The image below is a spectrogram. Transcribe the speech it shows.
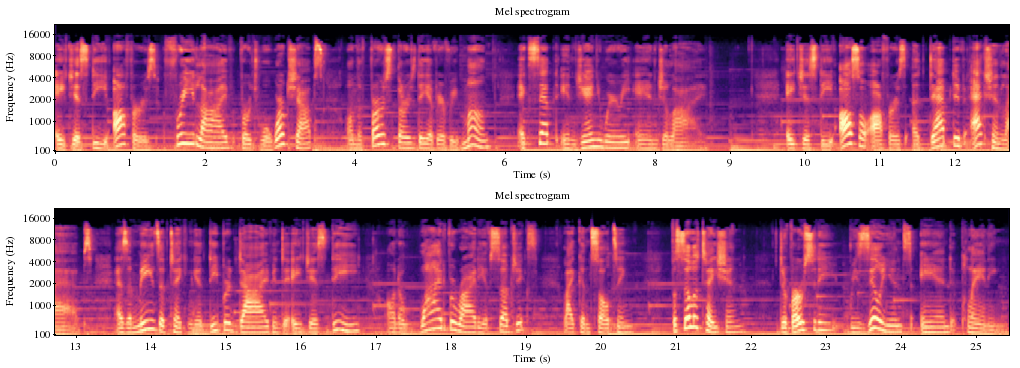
HSD offers free live virtual workshops on the first Thursday of every month, except in January and July. HSD also offers adaptive action labs as a means of taking a deeper dive into HSD on a wide variety of subjects like consulting, facilitation, diversity, resilience, and planning.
